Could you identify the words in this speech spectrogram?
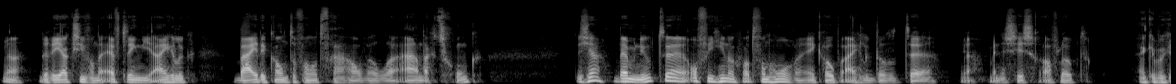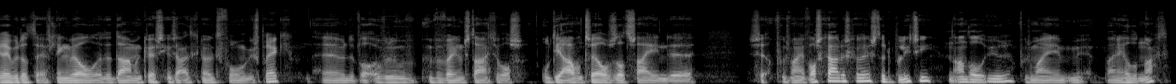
ja, de reactie van de Efteling die eigenlijk beide kanten van het verhaal wel uh, aandacht schonk. Dus ja, ben benieuwd uh, of we hier nog wat van horen. Ik hoop eigenlijk dat het uh, ja, met een sisser afloopt. Ik heb begrepen dat de Efteling wel de dame in kwestie heeft uitgenodigd voor een gesprek. Uh, wel over een vervelend staartje was op die avond zelfs dat zij in de, volgens mij vastgehouden is geweest door de politie. Een aantal uren, volgens mij bijna heel de nacht.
